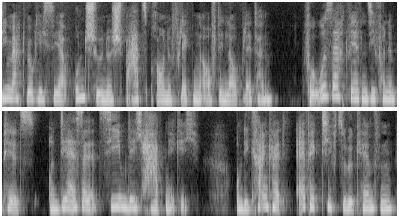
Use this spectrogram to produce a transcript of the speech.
Die macht wirklich sehr unschöne schwarzbraune Flecken auf den Laubblättern. Verursacht werden sie von dem Pilz und der ist leider ziemlich hartnäckig. Um die Krankheit effektiv zu bekämpfen,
